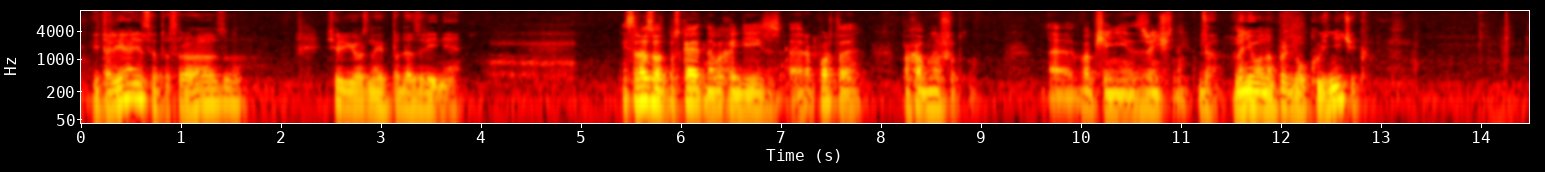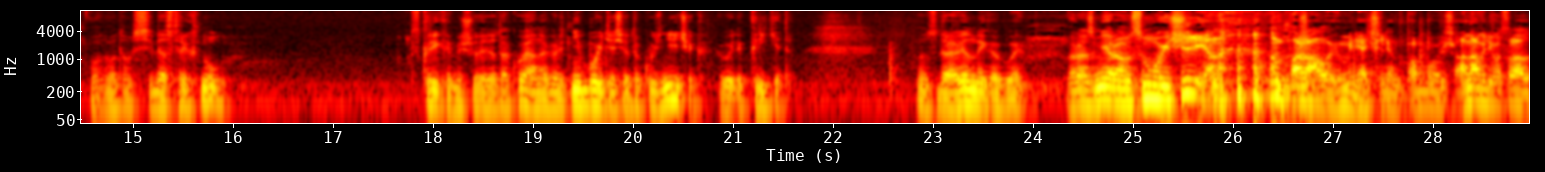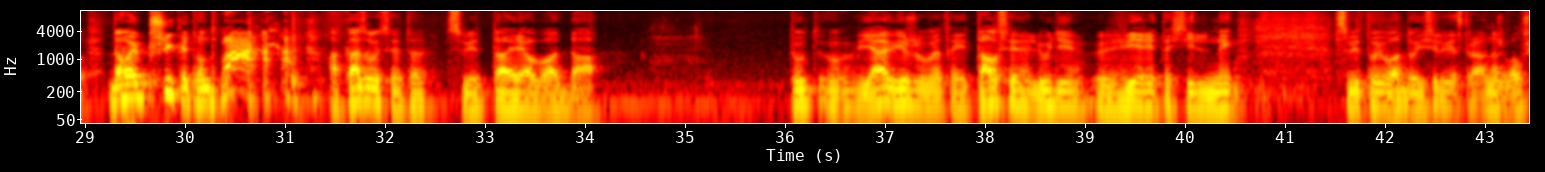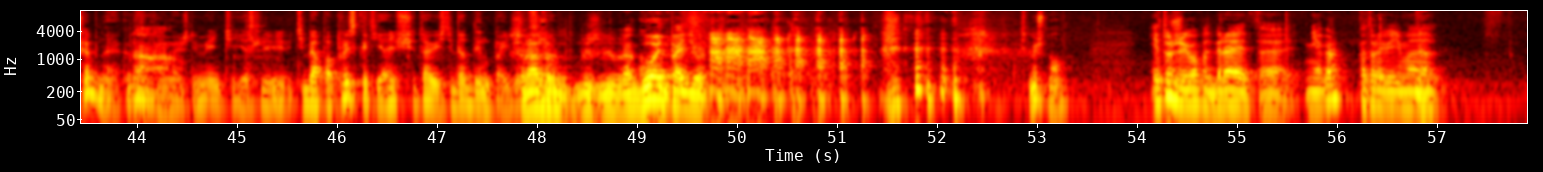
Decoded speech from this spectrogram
Итальянец – это сразу серьезные подозрения. И сразу отпускает на выходе из аэропорта похабную шутку в общении с женщиной. Да, на него напрыгнул кузнечик. Он его там с себя стряхнул с криками, что это такое. Она говорит, не бойтесь, это кузнечик, какой-то крикет. Он здоровенный какой. Размером с мой член. Пожалуй, у меня член побольше. Она в него сразу давай пшикать. Он «А!» Оказывается, это святая вода. Тут я вижу в этой Талсе люди в вере-то сильны святой водой Сильвестра. Она же волшебная, как Да. ты понимаешь, Дементий. Если тебя попрыскать, я считаю, из тебя дым пойдет. Сразу огонь пойдет. Смешно. И тут же его подбирает э, негр, который, видимо, да.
